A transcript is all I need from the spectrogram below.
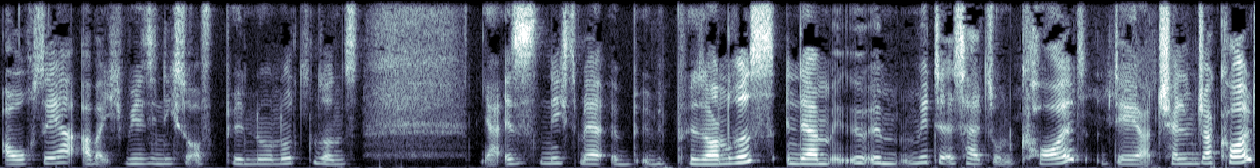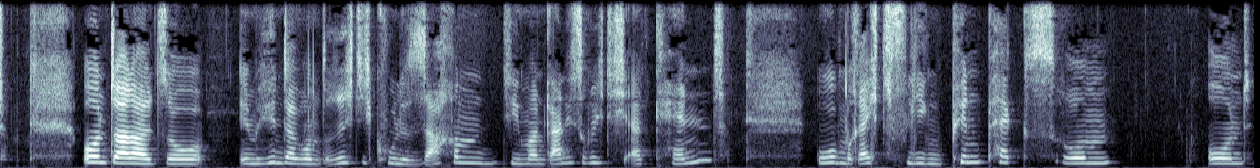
auch sehr, aber ich will sie nicht so oft benutzen, sonst ja, ist nichts mehr Besonderes. In der Mitte ist halt so ein Colt, der Challenger Colt. Und dann halt so im Hintergrund richtig coole Sachen, die man gar nicht so richtig erkennt. Oben rechts fliegen Pinpacks rum und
